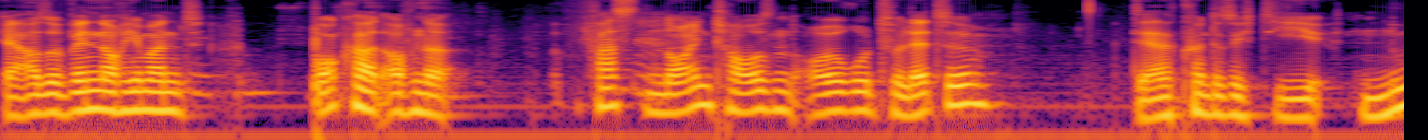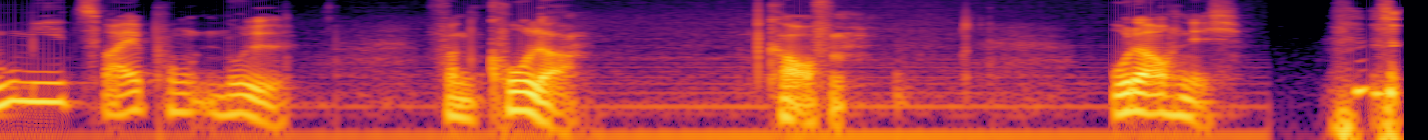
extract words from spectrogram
Ja, also wenn noch jemand Bock hat auf eine fast 9000 Euro Toilette, der könnte sich die Numi 2.0 von Cola kaufen. Oder auch nicht.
